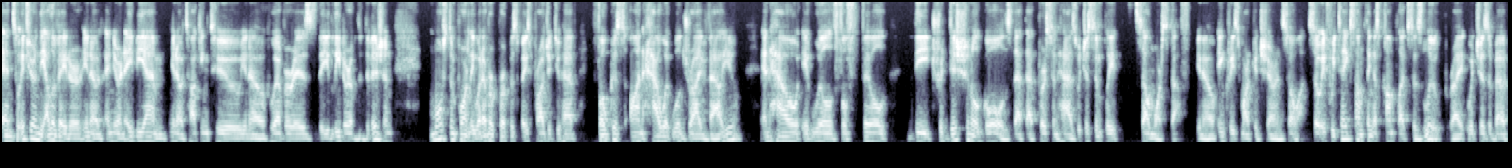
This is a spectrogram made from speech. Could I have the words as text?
And so if you're in the elevator, you know, and you're an ABM, you know, talking to, you know, whoever is the leader of the division, most importantly, whatever purpose based project you have, focus on how it will drive value and how it will fulfill the traditional goals that that person has, which is simply sell more stuff, you know, increase market share and so on. So if we take something as complex as Loop, right, which is about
